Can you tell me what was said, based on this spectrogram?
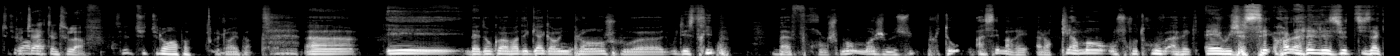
To protect and to love. Tu, tu, l'auras pas. je l'aurais pas. Euh, et ben donc on va avoir des gags en une planche ou, euh, ou des strips. Bah franchement, moi je me suis plutôt assez marré. Alors clairement, on se retrouve avec. Eh oui, je sais. Oh là là, les yeux de Tizak.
